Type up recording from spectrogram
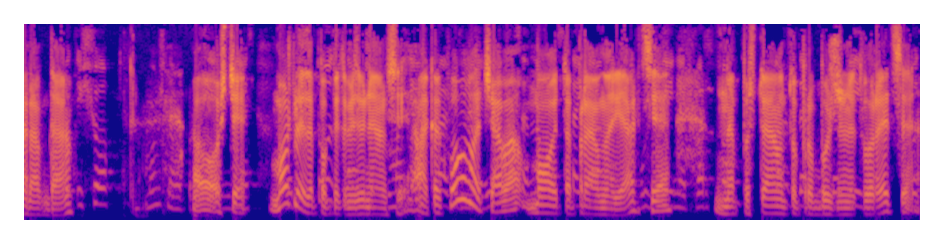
Раб, да. А още, може ли да попитам, извинявам се, а какво означава моята постоянное реакция на постоянното пробуждане? Твореца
